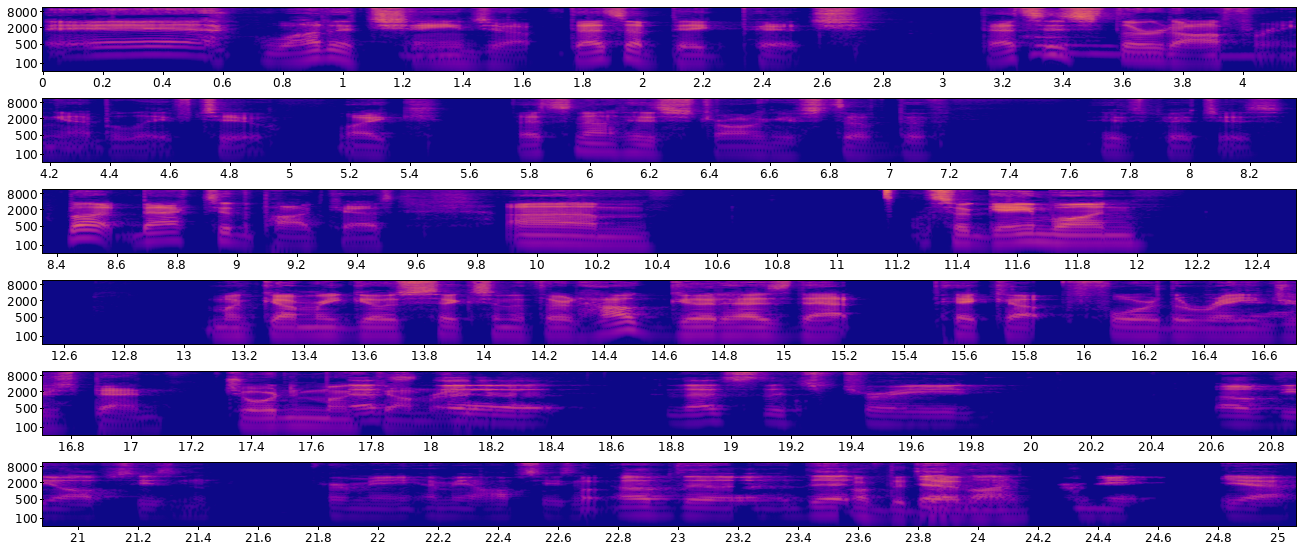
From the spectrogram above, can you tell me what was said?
Eh, what a change up. That's a big pitch. That's his third offering, I believe, too. Like, that's not his strongest of the his pitches. But back to the podcast. Um, so game one, Montgomery goes six and a third. How good has that pickup for the Rangers been? Jordan That's Montgomery. the that's the trade of the offseason for me. I mean offseason of the the, Of the deadline, deadline. for me. Yeah.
